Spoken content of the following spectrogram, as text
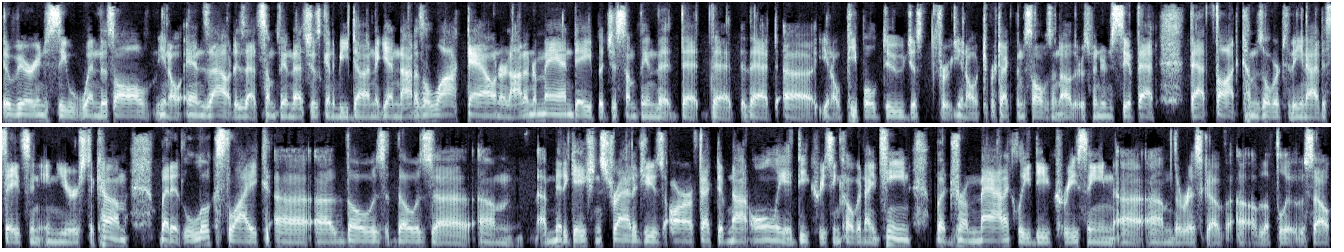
it'll be very interesting to see when this all you know ends out. Is that something that's just going to be done again, not as a lockdown or not in a mandate, but just something that that that that uh, you know people do just for you know to protect themselves and others. Going to see if that that thought comes over to the United States in, in years to come. But it looks like uh, uh, those those uh, um, uh, mitigation strategies are effective not only at decreasing COVID-19, but dramatically decreasing uh, um, the risk of of the flu. So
